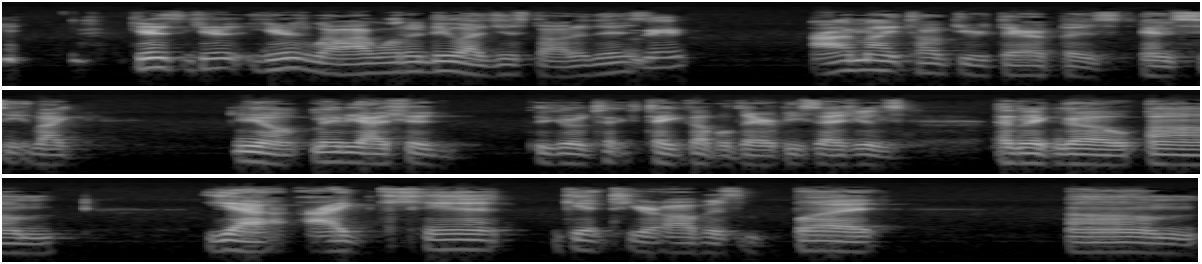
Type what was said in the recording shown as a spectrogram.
here's here, here's what I want to do. I just thought of this. Okay. I might talk to your therapist and see, like, you know, maybe I should go t- take a couple therapy sessions and then go, um, yeah, I can't get to your office, but um,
